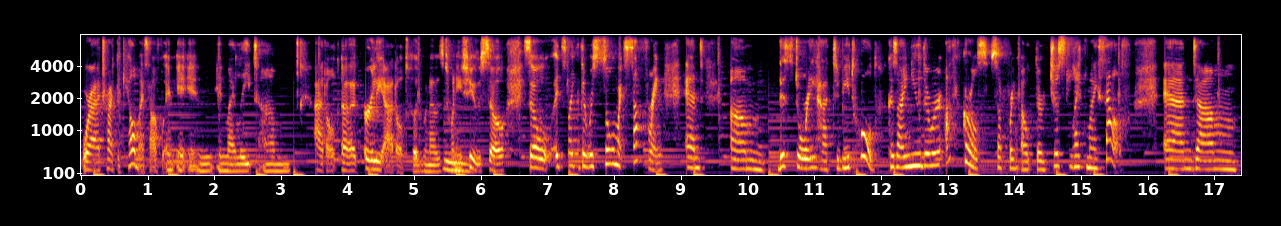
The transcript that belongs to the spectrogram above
where I tried to kill myself in in, in my late um, adult, uh, early adulthood when I was 22. Mm. So so it's like there was so much suffering, and um, this story had to be told because I knew there were other girls suffering out there just like myself, and um,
